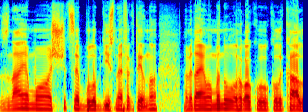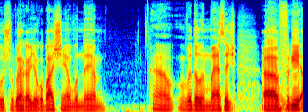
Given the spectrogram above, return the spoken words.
знаємо, що це було б дійсно ефективно. Пам'ятаємо минулого року, коли Калуш виграв Євробачення, вони. е, Видали меседж е, Free е,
